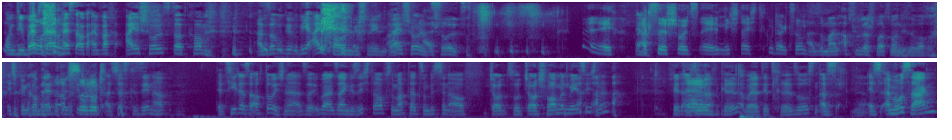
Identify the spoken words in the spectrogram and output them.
Und die Website heißt auch einfach ischulz.com. Also wie iPhone geschrieben. Ei iSchulz. Schulz. Ey, Ja. Axel Schulz, ey, nicht schlecht. Gute Aktion. Also mein absoluter Sportsmann diese Woche. Ich bin komplett Absolut. als ich das gesehen habe. Der zieht das auch durch, ne? Also überall sein Gesicht drauf, so macht er halt so ein bisschen auf George, so George Foreman-mäßig, ne? Fehlt eigentlich nur noch Grill, aber er hat jetzt Grillsoßen. Also Ja. es, man muss sagen,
